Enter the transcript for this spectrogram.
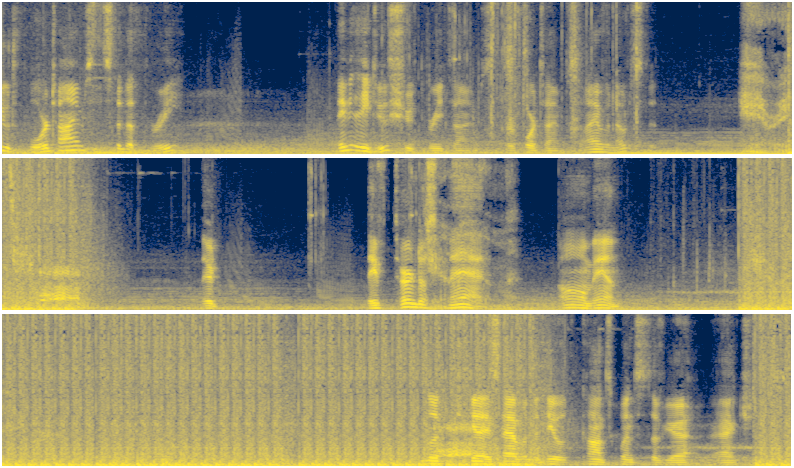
Shoot four times instead of three? Maybe they do shoot three times or four times. I haven't noticed it. Heretic. They're they've turned us Kill mad. him. Oh man. Look at you guys having to deal with the consequences of your actions.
